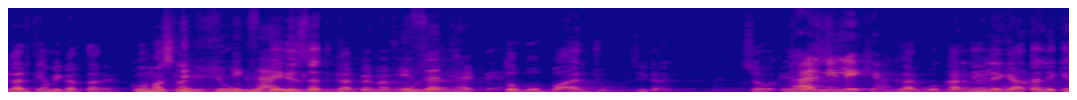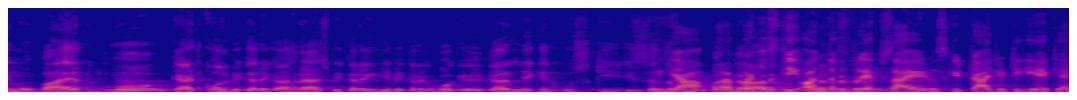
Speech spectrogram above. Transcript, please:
بغیرتیاں بھی کرتا رہے کوئی مسئلہ نہیں کیوں کیونکہ عزت گھر پہ محفوظ ہے تو وہ باہر جو مرضی کرے سو گھر گھر نہیں لے کے وہ گھر نہیں لے کے آتا لیکن وہ باہر وہ کیٹ کال بھی کرے گا ہراس بھی کرے گا یہ بھی کرے گا وہ کرے لیکن اس اس اس کی کی کی عزت but on the flip side tragedy یہ ہے کہ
